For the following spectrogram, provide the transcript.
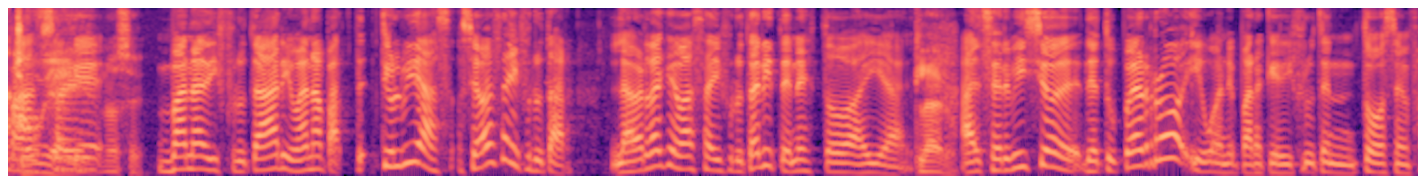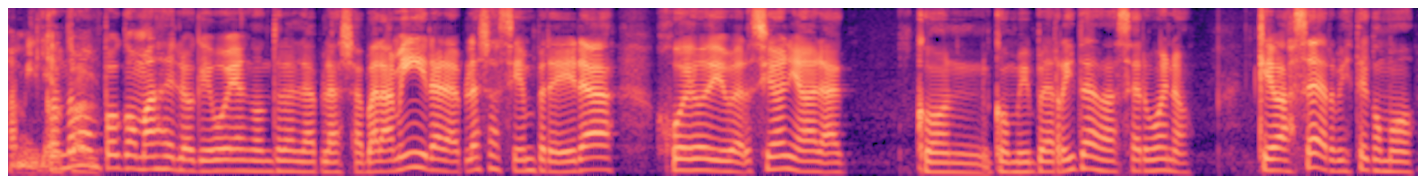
Yo así voy a ir, que no sé. van a disfrutar y van a... Te, te olvidas, o sea, vas a disfrutar. La verdad que vas a disfrutar y tenés todo ahí al, Claro. al servicio de, de tu perro y bueno, para que disfruten todos en familia. Total. Contame un poco más de lo que voy a encontrar en la playa. Para mí ir a la playa siempre era juego, diversión y ahora con, con mi perrita va a ser, bueno, ¿qué va a ser? ¿Viste? Como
